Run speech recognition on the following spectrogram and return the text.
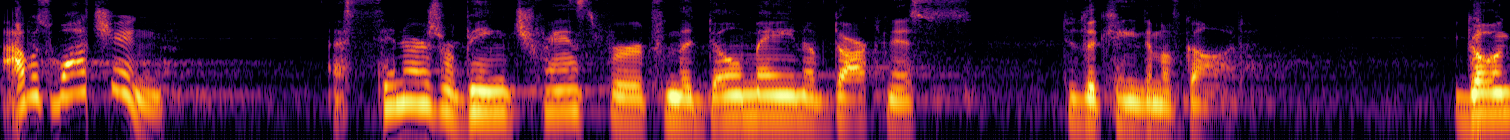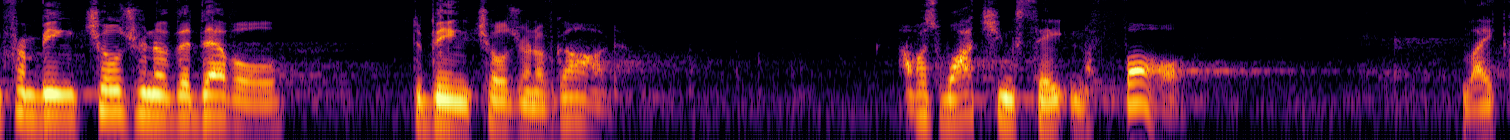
I was watching as sinners were being transferred from the domain of darkness to the kingdom of God, going from being children of the devil to being children of God. I was watching Satan fall like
